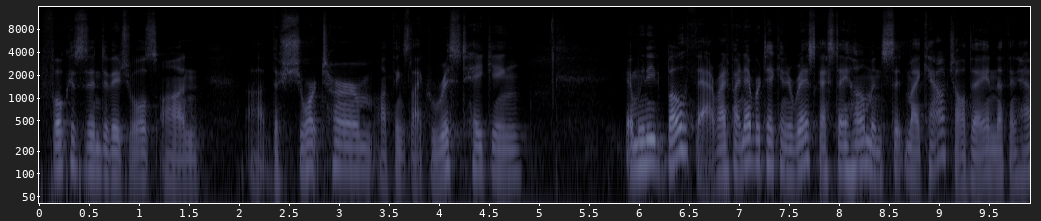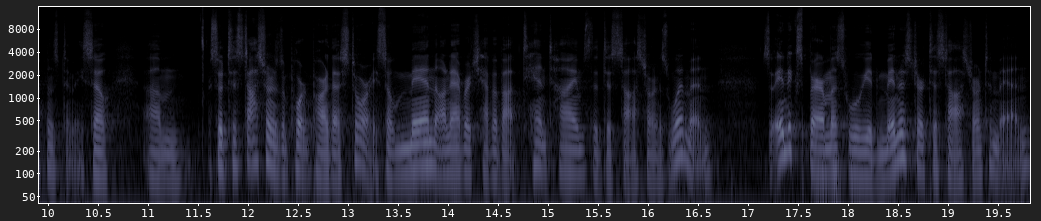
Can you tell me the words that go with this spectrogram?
focuses individuals on uh, the short term, on things like risk taking. And we need both that, right? If I never take any risk, I stay home and sit in my couch all day and nothing happens to me. So, um, so testosterone is an important part of that story. So men, on average, have about 10 times the testosterone as women. So in experiments where we administer testosterone to men,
